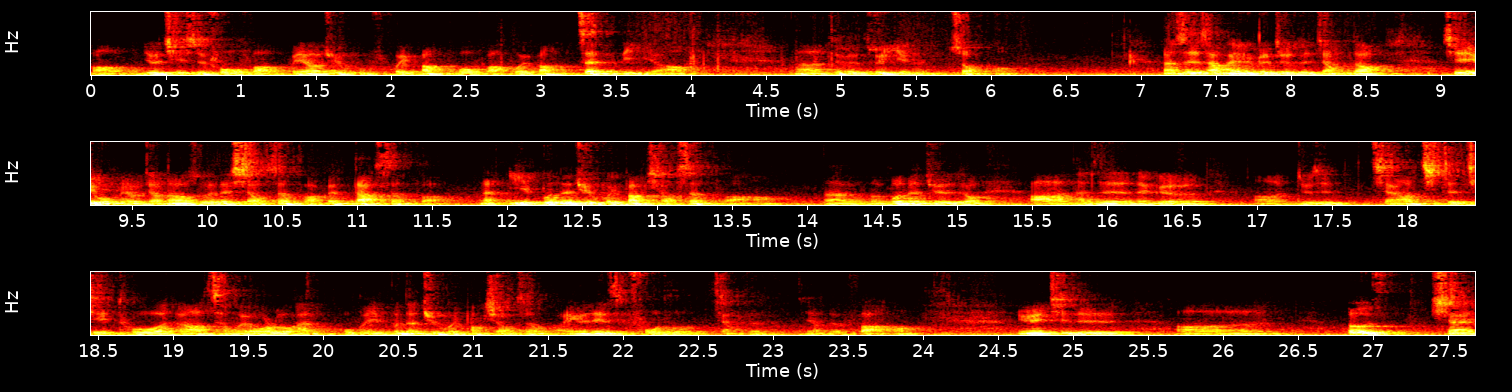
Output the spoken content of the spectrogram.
哦，尤其是佛法，不要去毁谤佛法、毁谤真理啊，那这个罪业很重哦。那事实上还有一个就是讲到。其实我们有讲到所谓的小乘法跟大乘法，那也不能去毁谤小乘法哈。那我们不能觉得说啊，他是那个啊，就是想要急着解脱，然后成为阿罗汉，我们也不能去毁谤小乘法，因为那是佛陀讲的这样的法哦。因为其实呃，二现在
